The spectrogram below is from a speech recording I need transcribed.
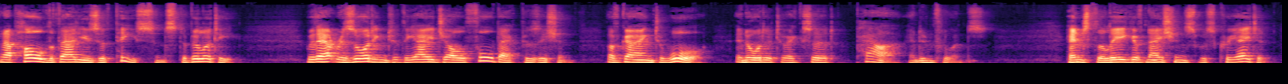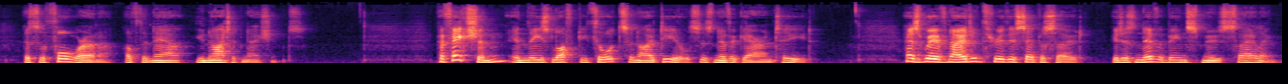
and uphold the values of peace and stability without resorting to the age old fallback position of going to war in order to exert power and influence. Hence, the League of Nations was created as the forerunner of the now United Nations. Perfection in these lofty thoughts and ideals is never guaranteed. As we have noted through this episode, it has never been smooth sailing.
